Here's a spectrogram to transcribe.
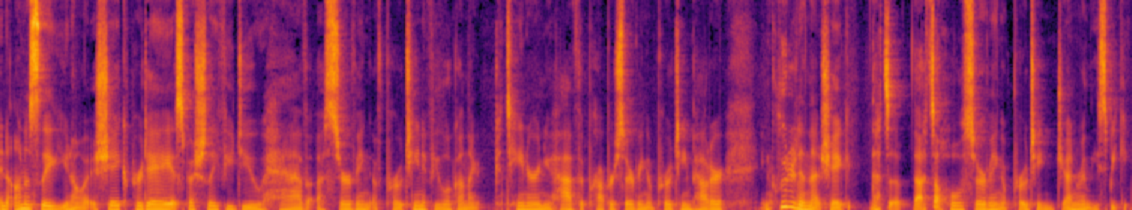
And honestly, you know, a shake per day, especially if you do have a serving of protein, if you look on the container and you have the proper serving of protein powder included in that shake, that's a that's a whole serving of protein, generally speaking.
